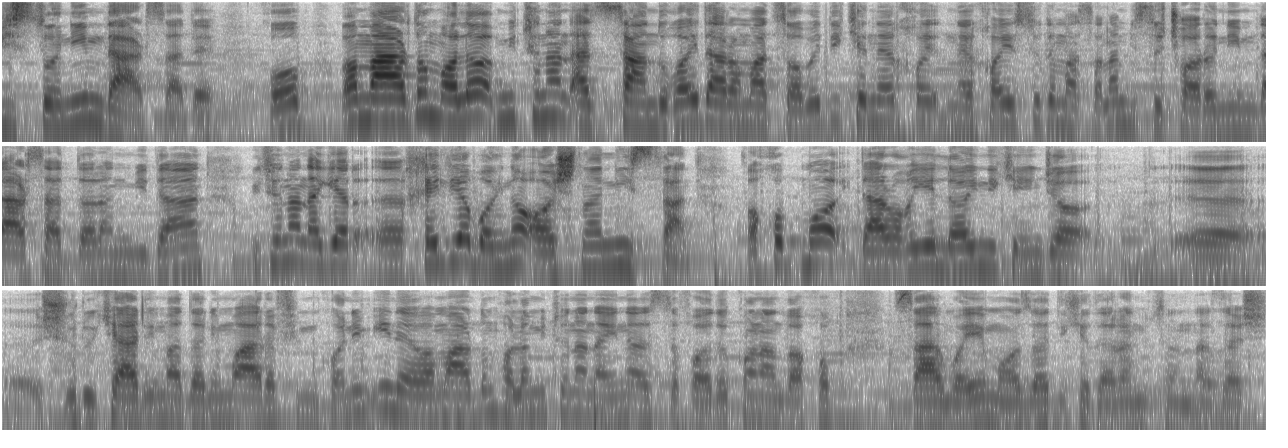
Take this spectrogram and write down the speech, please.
20.5 درصده. خب؟ و مردم حالا می‌تونن از صندوق‌های درآمد ثابتی که نرخ نرخ‌های سود مثلا 24.5 درصد دارن میدن می‌تونن اگر خیلی با اینا آشنا نیستن. و خب ما در واقع یه لاینی که اینجا شروع کردیم و داریم معرفی می‌کنیم اینه و مردم حالا می‌تونن اینا استفاده کنن و خب سرمایه مازادی که دارن می‌تونن ازش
